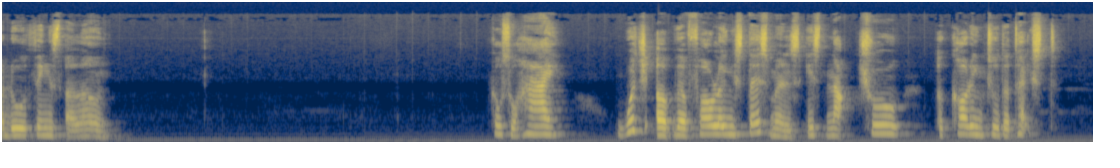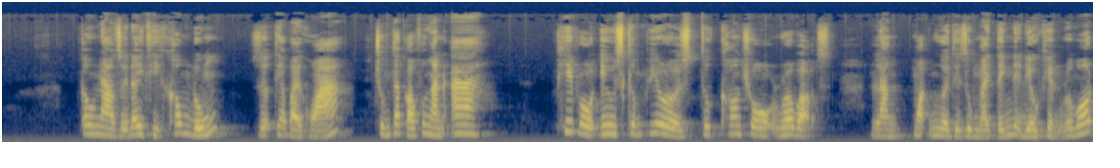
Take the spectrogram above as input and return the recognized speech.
or do things alone. Câu số 2. Which of the following statements is not true according to the text? Câu nào dưới đây thì không đúng dựa theo bài khóa? Chúng ta có phương án A. People use computers to control robots. Là mọi người thì dùng máy tính để điều khiển robot.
